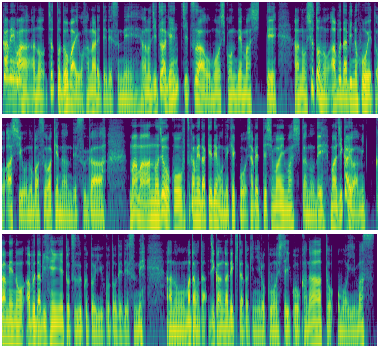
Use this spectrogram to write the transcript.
日目はあのちょっとドバイを離れてですねあの実は現地ツアーを申し込んでましてあの首都のアブダビの方へと足を伸ばすわけなんですがまあまあ案の定こう2日目だけでもね結構喋ってしまいましたのでまあ次回は3日目のアブダビ編へと続くということでですねあのまたまた時間ができた時に録音していこうかなと思います。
